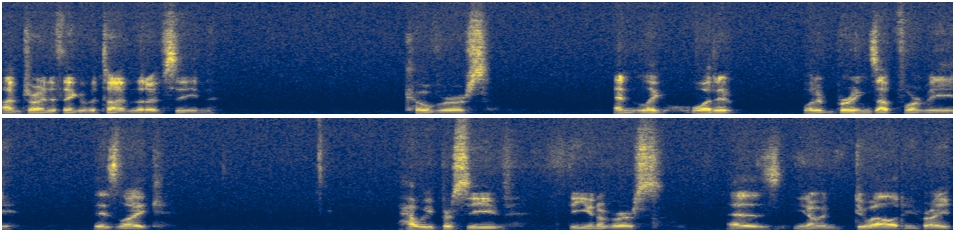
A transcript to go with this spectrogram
I'm trying to think of a time that I've seen coverse. And like what it what it brings up for me is like how we perceive the universe as, you know, in duality, right?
